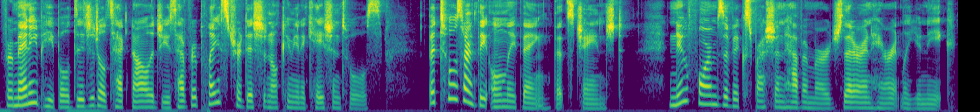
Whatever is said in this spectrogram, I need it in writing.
For many people, digital technologies have replaced traditional communication tools. But tools aren't the only thing that's changed. New forms of expression have emerged that are inherently unique.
